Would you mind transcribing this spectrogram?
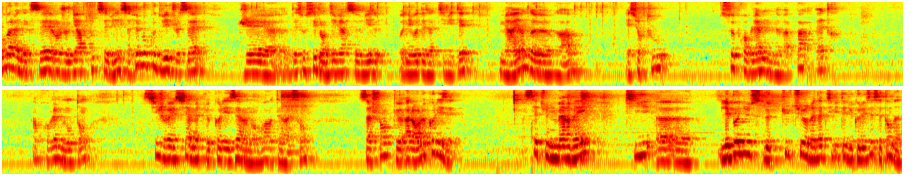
On va l'annexer, hein. je garde toutes ces villes, ça fait beaucoup de villes je sais. J'ai euh, des soucis dans diverses villes au niveau des activités, mais rien de grave. Et surtout, ce problème ne va pas être un problème longtemps si je réussis à mettre le Colisée à un endroit intéressant, sachant que... Alors le Colisée, c'est une merveille qui... Euh, les bonus de culture et d'activité du Colisée s'étendent à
